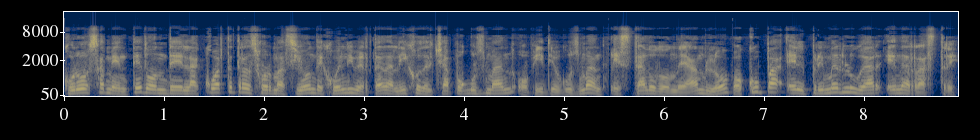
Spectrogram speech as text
Curiosamente donde la cuarta transformación dejó en libertad al hijo del Chapo Guzmán, Ovidio Guzmán, estado donde AMLO ocupa el primer lugar en arrastre,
